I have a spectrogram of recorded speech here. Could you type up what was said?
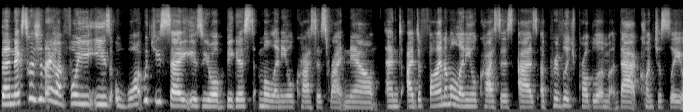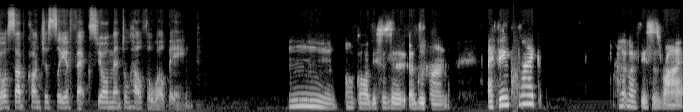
The next question I have for you is what would you say is your biggest millennial crisis right now? And I define a millennial crisis as a privilege problem that consciously or subconsciously affects your mental health or well-being. Mm, oh god, this is a, a good one. I think like I don't know if this is right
